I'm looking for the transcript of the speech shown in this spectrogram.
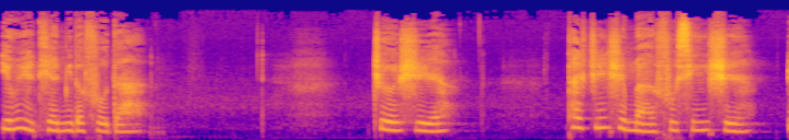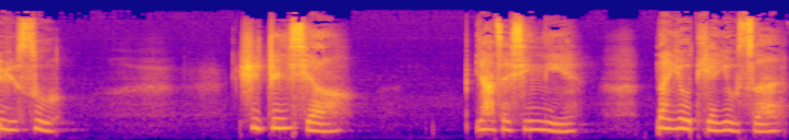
永远甜蜜的负担。这时，他真是满腹心事欲诉，是真想压在心里那又甜又酸，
